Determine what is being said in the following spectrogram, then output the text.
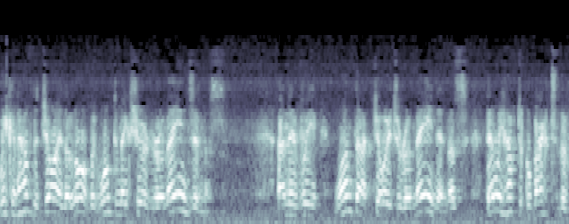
we can have the joy of the Lord, but we want to make sure it remains in us. And if we want that joy to remain in us, then we have to go back to the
